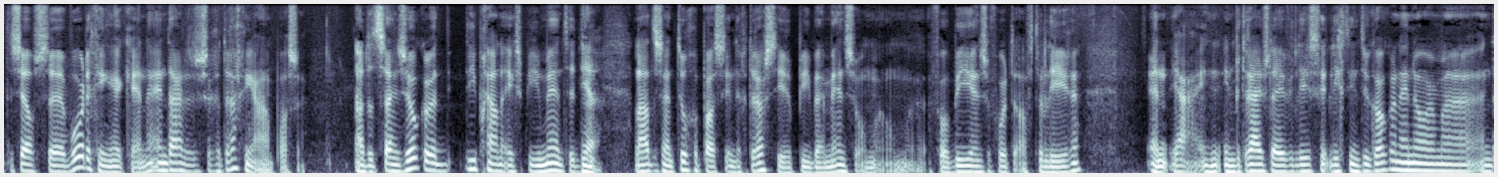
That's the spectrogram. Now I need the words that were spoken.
zelfs woorden ging herkennen en daar dus zijn gedrag ging aanpassen. Nou, dat zijn zulke diepgaande experimenten... die ja. later zijn toegepast in de gedragstherapie bij mensen... om, om fobieën enzovoort af te leren. En ja, in, in het bedrijfsleven ligt, ligt hier natuurlijk ook een enorme een,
